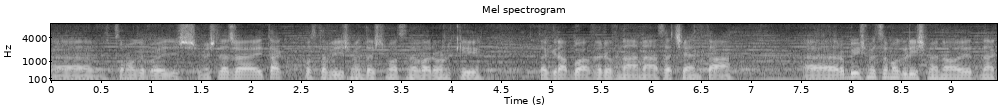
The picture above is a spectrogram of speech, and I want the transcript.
E, co mogę powiedzieć? Myślę, że i tak postawiliśmy dość mocne warunki. Ta gra była wyrównana, zacięta. E, robiliśmy co mogliśmy, no jednak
